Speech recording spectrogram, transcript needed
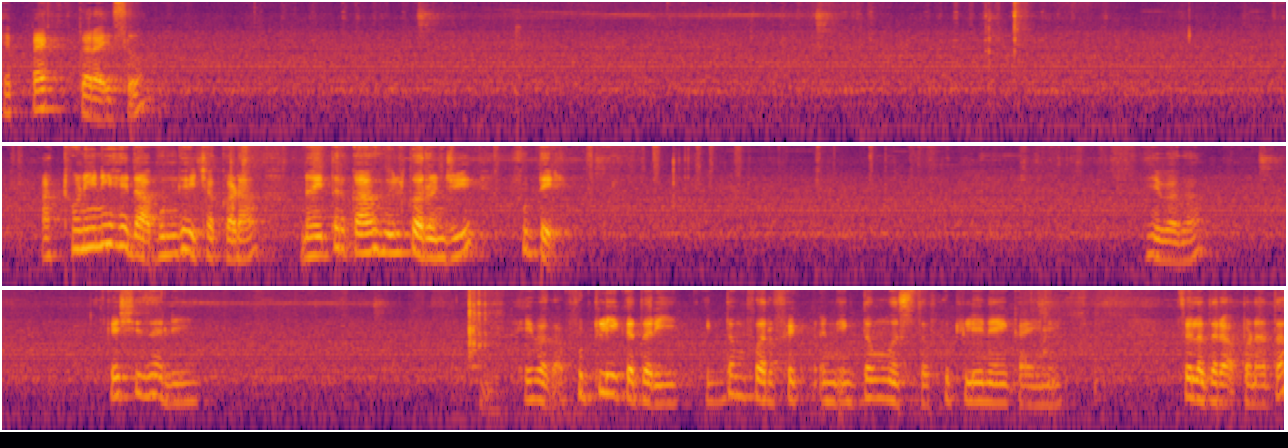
हे पॅक करायचं. आठवणीने हे दाबून घ्यायच्या कडा नाहीतर काय होईल करंजी फुटेल. हे बघा. कशी झाली? हे बघा फुटली का तरी? एकदम परफेक्ट आणि एकदम मस्त. फुटली नाही काही नाही. चला तर आपण आता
